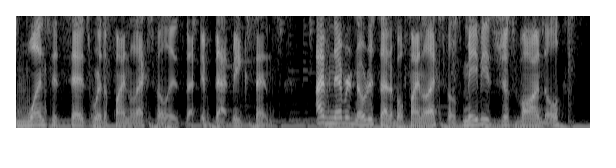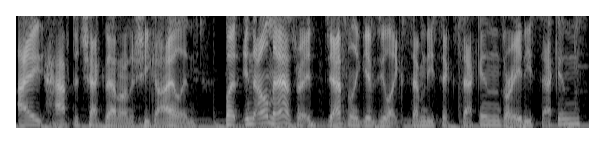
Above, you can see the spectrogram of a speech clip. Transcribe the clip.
once it says where the final exfil is, that if that makes sense. I've never noticed that about final exfils. Maybe it's just Vondel, I have to check that on Ashika Island. But in Al Mazrah, it definitely gives you like 76 seconds or 80 seconds.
